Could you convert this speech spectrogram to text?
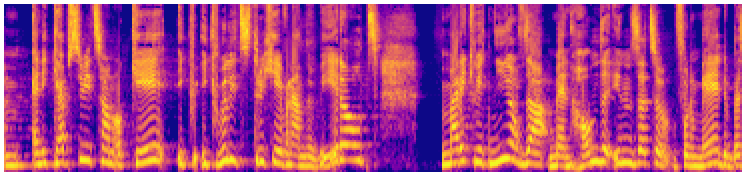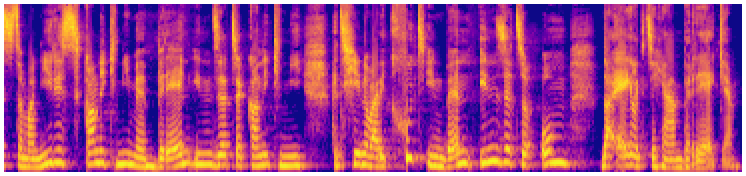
Um, en ik heb zoiets van, oké, ik, ik wil iets teruggeven aan de wereld. Maar ik weet niet of dat mijn handen inzetten voor mij de beste manier is. Kan ik niet mijn brein inzetten? Kan ik niet hetgene waar ik goed in ben inzetten om dat eigenlijk te gaan bereiken?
